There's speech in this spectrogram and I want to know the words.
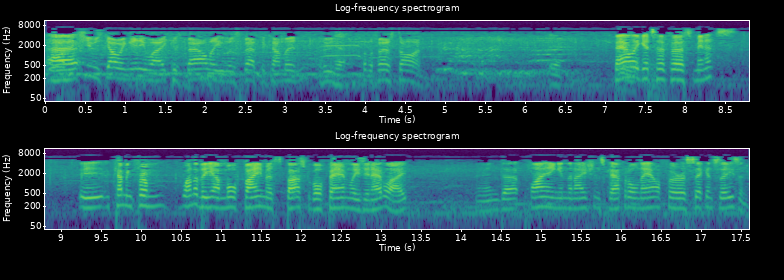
Well, I Uh, think she was going anyway because Bowley was about to come in, who's Yeah. for the first time. Bowley gets her first minutes. Uh, coming from one of the uh, more famous basketball families in Adelaide. And uh, playing in the nation's capital now for a second season.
